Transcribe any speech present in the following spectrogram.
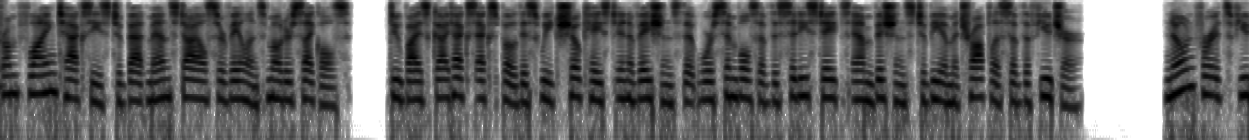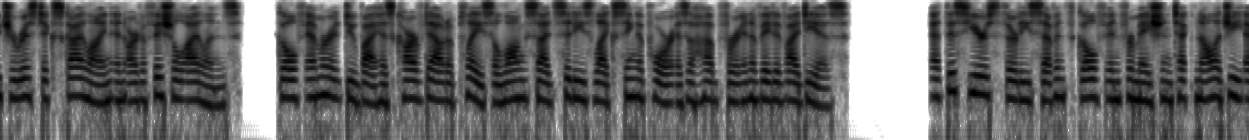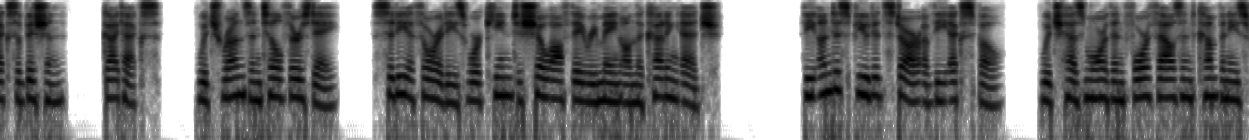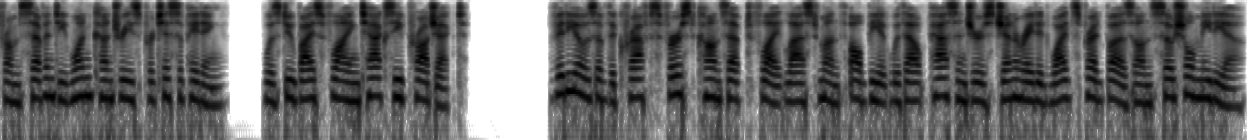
From flying taxis to Batman-style surveillance motorcycles, Dubai's GITEX Expo this week showcased innovations that were symbols of the city-state's ambitions to be a metropolis of the future. Known for its futuristic skyline and artificial islands, Gulf Emirate Dubai has carved out a place alongside cities like Singapore as a hub for innovative ideas. At this year's 37th Gulf Information Technology Exhibition, GITEX, which runs until Thursday, city authorities were keen to show off they remain on the cutting edge. The undisputed star of the expo, which has more than 4,000 companies from 71 countries participating, was Dubai's flying taxi project. Videos of the craft's first concept flight last month albeit without passengers generated widespread buzz on social media.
